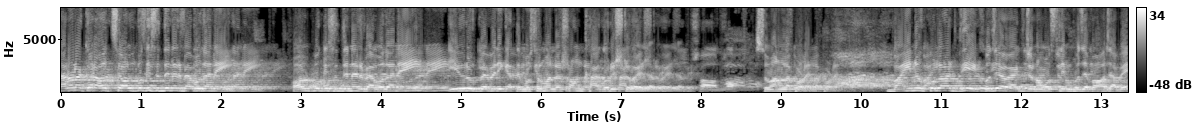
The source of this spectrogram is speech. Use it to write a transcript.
ধারণা করা হচ্ছে অল্প কিছুদিনের ব্যবধানেই, অল্প কিছুদিনের ব্যবধানেই ইউরোপ, আমেরিকাতে মুসলমানদের সংখ্যা গরিষ্ঠ হয়ে যাবে। সুবহানাল্লাহ পড়ে বাইনোকুলার দিয়ে খুঁজেও একজন অমুসলিম খুঁজে পাওয়া যাবে।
